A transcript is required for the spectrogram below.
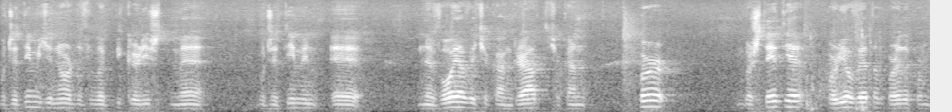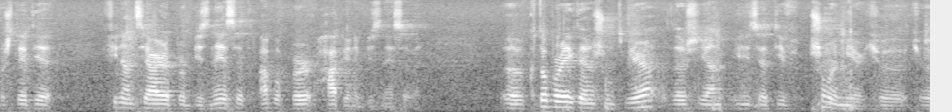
Buxhetimi gjinor do fillojë pikërisht me buxhetimin e nevojave që kanë gratë që kanë për mbështetje, por jo vetëm, por edhe për mbështetje financiare për bizneset apo për hapjen e bizneseve. Këto projekte janë shumë të mira dhe është janë iniciativë shumë e mirë që që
